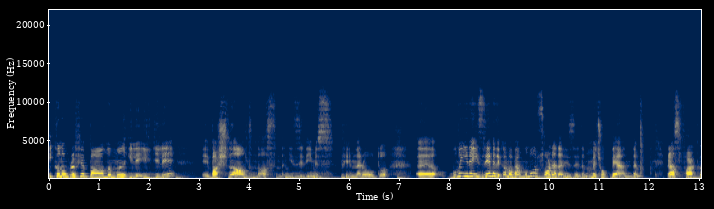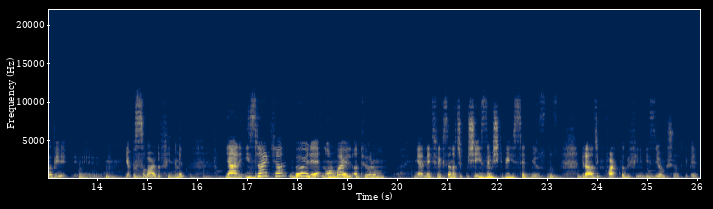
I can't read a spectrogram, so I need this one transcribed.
ikonografi bağlamı ile ilgili başlığı altında aslında izlediğimiz filmler oldu. Ee, bunu yine izleyemedik ama ben bunu sonradan izledim ve çok beğendim. Biraz farklı bir e, yapısı vardı filmin. Yani izlerken böyle normal atıyorum yani Netflix'ten açıp bir şey izlemiş gibi hissetmiyorsunuz. Birazcık farklı bir film izliyormuşsunuz gibi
